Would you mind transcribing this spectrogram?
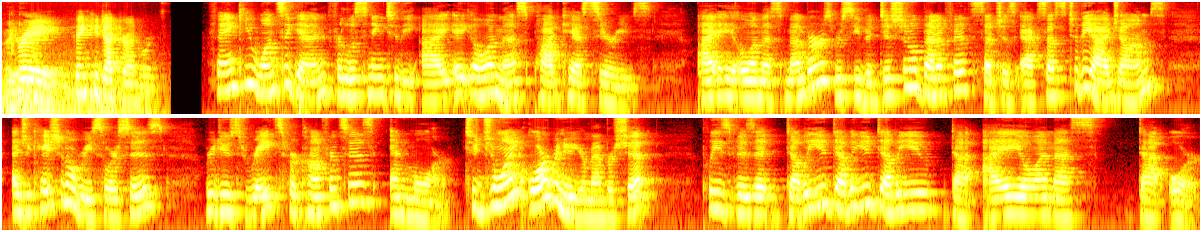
Thank you. Great. Thank you, Dr. Edwards. Thank you once again for listening to the IAOMS podcast series. IAOMS members receive additional benefits such as access to the IJOMS, educational resources, reduced rates for conferences, and more. To join or renew your membership, please visit www.iaoms.org.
